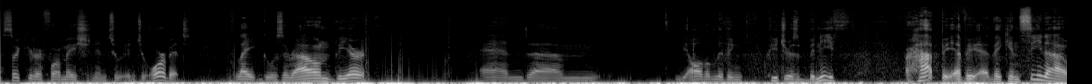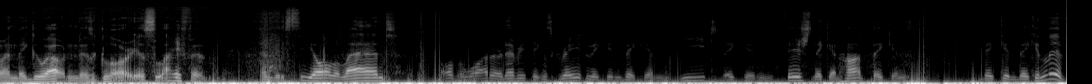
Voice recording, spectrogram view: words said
a circular formation into into orbit. Light goes around the Earth, and um, the, all the living creatures beneath are happy. Every, they can see now, and they go out and there's glorious life, and and they see all the land, all the water, and everything's great. They can they can eat, they can fish, they can hunt, they can they can they can live.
